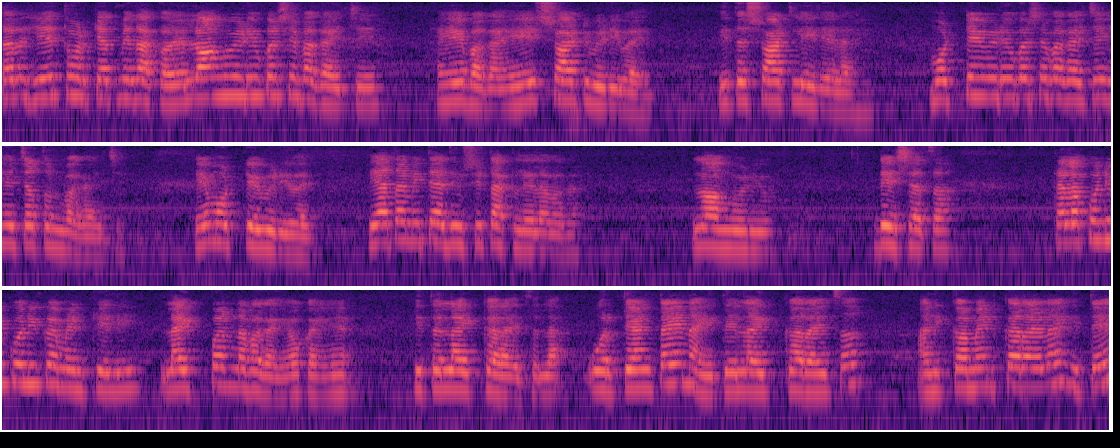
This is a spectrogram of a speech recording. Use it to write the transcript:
तर हे थोडक्यात मी दाखवले लॉंग व्हिडिओ कसे बघायचे? हे बघा हे शॉर्ट व्हिडिओ आहे. इथं शॉर्ट लिहिलेलं आहे. मोठे व्हिडिओ कसे बघायचे? ह्याच्यातून बघायचे. हे मोठे व्हिडिओ आहेत. हे आता मी त्या दिवशी टाकलेला बघा. लॉंग व्हिडिओ देशाचा. त्याला कोणी कोणी कमेंट केली? लाईक पण ना बघा हो काय हे इथं लाईक करायचं. ला वरती अंगठा आहे ना इथे लाईक करायचं आणि कमेंट करायला इथे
